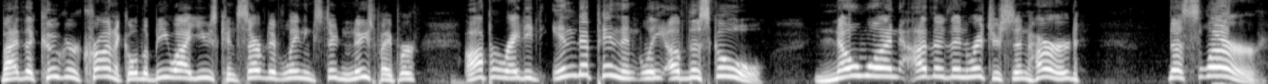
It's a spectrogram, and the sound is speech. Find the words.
by the Cougar Chronicle, the BYU's conservative leaning student newspaper, operated independently of the school. No one other than Richardson heard the slur.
